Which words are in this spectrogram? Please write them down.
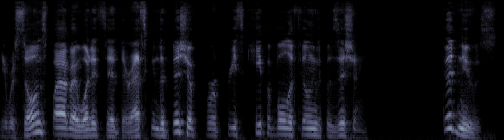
They were so inspired by what it said, they're asking the bishop for a priest capable of filling the position. Good news.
